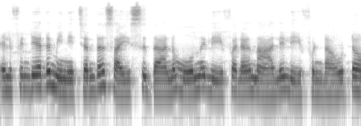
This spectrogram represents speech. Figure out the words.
എലിഫന്റിയറിന്റെ മിനിച്ചറിന്റെ സൈസ് ഇതാണ്. മൂന്ന് ലീഫ് അല്ലെങ്കിൽ നാല് ലീഫ് ഉണ്ടാവും കേട്ടോ.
